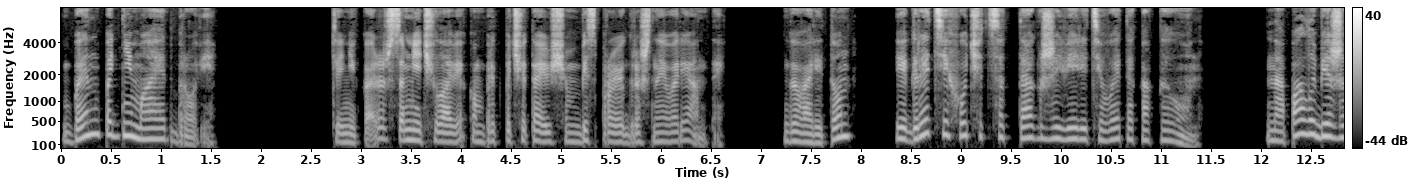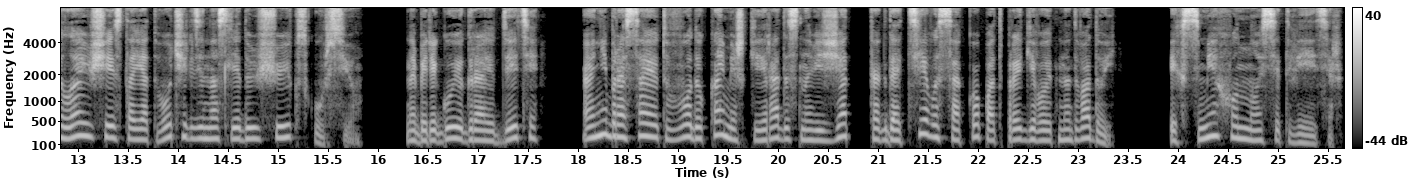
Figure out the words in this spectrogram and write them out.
Бен поднимает брови. «Ты не кажешься мне человеком, предпочитающим беспроигрышные варианты», — говорит он, и Гретти хочется так же верить в это, как и он. На палубе желающие стоят в очереди на следующую экскурсию. На берегу играют дети, они бросают в воду камешки и радостно визжат, когда те высоко подпрыгивают над водой. Их смех уносит ветер.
